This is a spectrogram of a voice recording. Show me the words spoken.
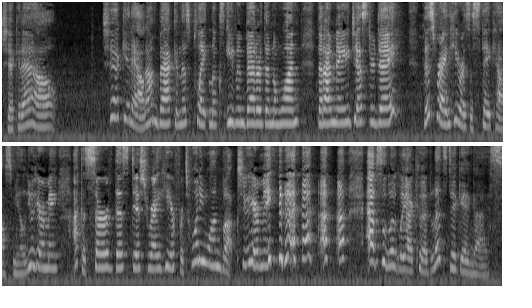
Check it out. Check it out. I'm back and this plate looks even better than the one that I made yesterday. This right here is a steakhouse meal. You hear me? I could serve this dish right here for 21 bucks. You hear me? Absolutely, I could. Let's dig in, guys.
